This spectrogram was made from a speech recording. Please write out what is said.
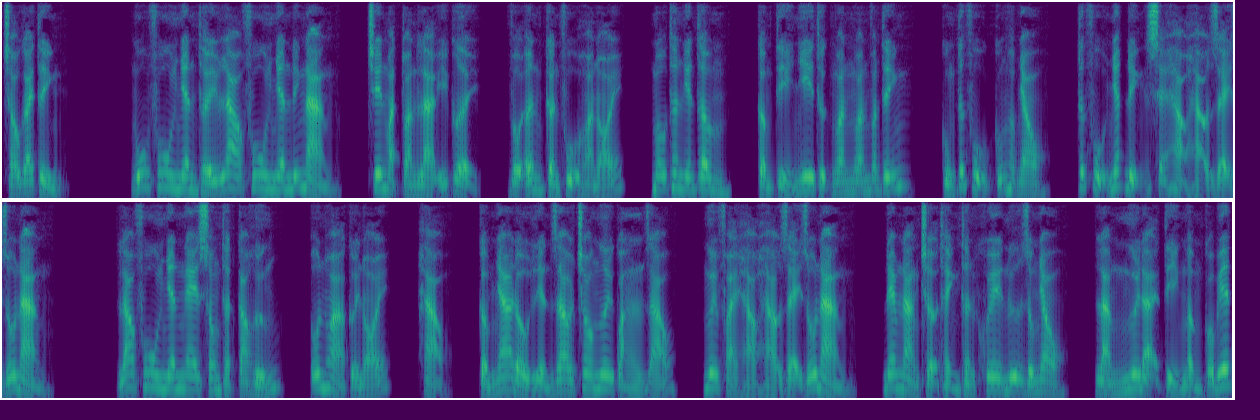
cháu gái tỉnh. Ngũ phu nhân thấy Lao phu nhân đĩnh nàng, trên mặt toàn là ý cười, vội ân cần phụ hòa nói, mẫu thân yên tâm, cẩm tỷ nhi thực ngoan ngoan văn tĩnh, cùng tức phụ cũng hợp nhau, tức phụ nhất định sẽ hảo hảo dạy dỗ nàng. Lão phu nhân nghe xong thật cao hứng, ôn hòa cười nói, hảo, cẩm nha đầu liền giao cho ngươi quảng giáo, ngươi phải hảo hảo dạy dỗ nàng, đem nàng trở thành thân khuê nữ giống nhau, làm ngươi đại tỷ ngầm có biết,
